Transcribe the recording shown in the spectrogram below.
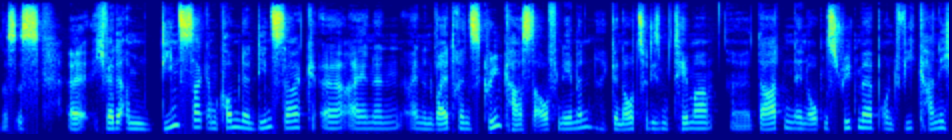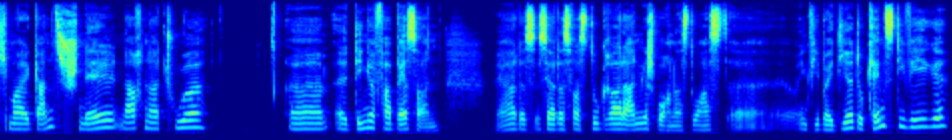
Das ist, äh, ich werde am Dienstag, am kommenden Dienstag, äh, einen, einen weiteren Screencast aufnehmen, genau zu diesem Thema äh, Daten in OpenStreetMap und wie kann ich mal ganz schnell nach Natur äh, äh, Dinge verbessern. Ja, das ist ja das, was du gerade angesprochen hast. Du hast äh, irgendwie bei dir, du kennst die Wege,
